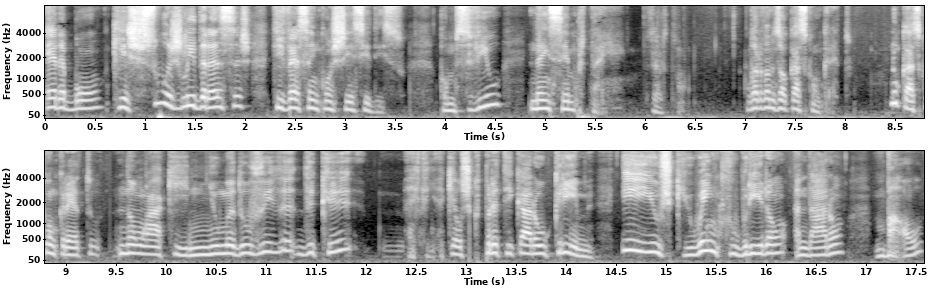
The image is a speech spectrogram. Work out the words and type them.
era bom que as suas lideranças tivessem consciência disso. Como se viu, nem sempre têm. Certo. Agora vamos ao caso concreto. No caso concreto, não há aqui nenhuma dúvida de que enfim, aqueles que praticaram o crime e os que o encobriram andaram mal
